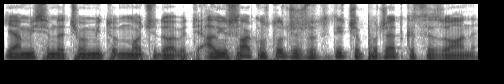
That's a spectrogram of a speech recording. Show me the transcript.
ja mislim da ćemo mi to moći dobiti. Ali u svakom slučaju što se tiče početka sezone,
